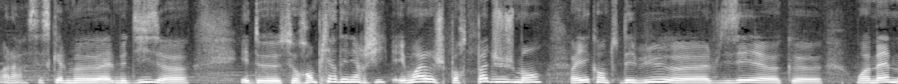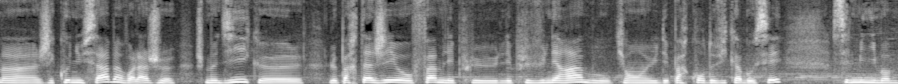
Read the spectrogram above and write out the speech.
voilà, c'est ce qu'elles me, elles me disent, euh, et de se remplir d'énergie. Et moi, je porte pas de jugement. Vous voyez, quand au début, euh, je disais euh, que moi-même j'ai connu ça, ben voilà, je, me dis que le partager aux femmes les plus les plus vulnérables ou qui ont eu des parcours de vie cabossés, c'est le minimum.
